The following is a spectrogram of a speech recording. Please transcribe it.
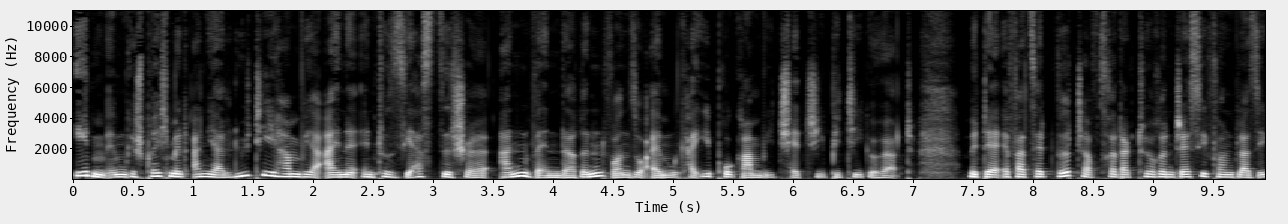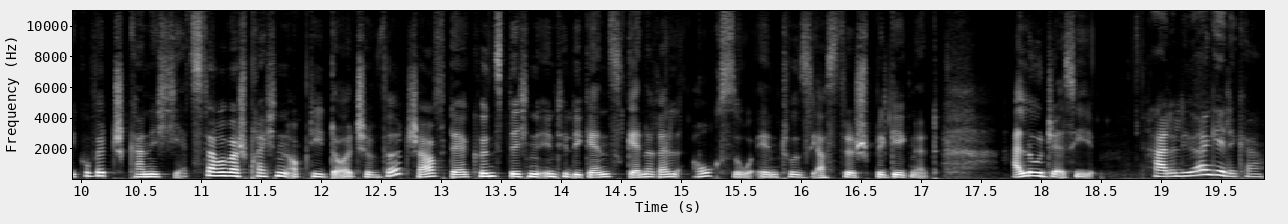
Eben im Gespräch mit Anja Lüthi haben wir eine enthusiastische Anwenderin von so einem KI-Programm wie ChatGPT gehört. Mit der FAZ-Wirtschaftsredakteurin Jessie von Blasekowitsch kann ich jetzt darüber sprechen, ob die deutsche Wirtschaft der künstlichen Intelligenz generell auch so enthusiastisch begegnet. Hallo Jessie. Hallo liebe Angelika.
